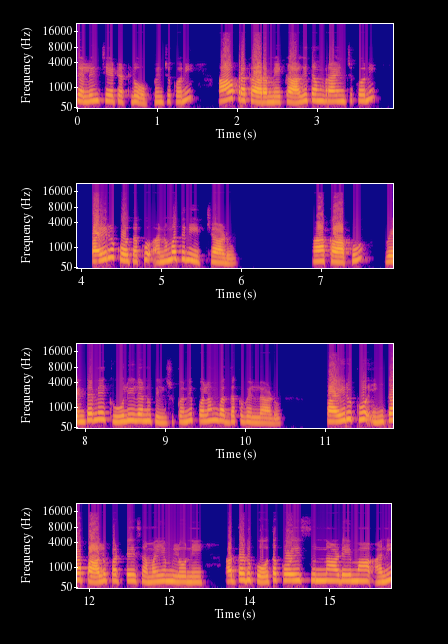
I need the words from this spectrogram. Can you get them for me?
చెల్లించేటట్లు ఒప్పించుకొని ఆ ప్రకారమే కాగితం వ్రాయించుకొని పైరు కోతకు అనుమతిని ఇచ్చాడు. ఆ కాపు వెంటనే కూలీలను పిలుచుకొని పొలం వద్దకు వెళ్ళాడు. పైరుకు ఇంకా పాలు పట్టే సమయంలోనే అతడు కోత కోయిస్తున్నాడేమా అని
